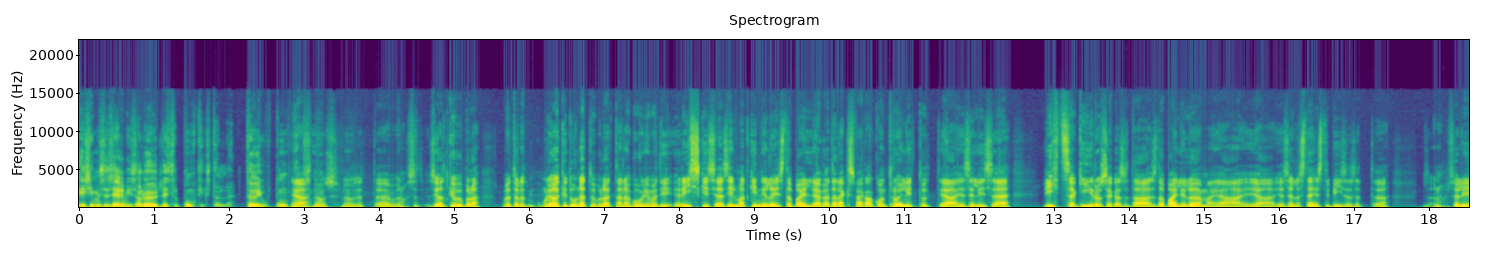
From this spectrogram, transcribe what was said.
esimese servi sa lööd lihtsalt punktiks talle, tõrjud punktiks. jah, nõus, nõus, et äh, noh, see, see ei olnudki võib-olla, ma ütlen, et mul ei olnudki tunnet võib-olla, et ta nagu niimoodi riskis ja silmad kinni lõi seda palli, aga ta läks väga kontrollitult ja, ja sellise lihtsa kiirusega seda, seda palli lööma ja, ja, ja sellest täiesti piisas, et äh, noh, see oli,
